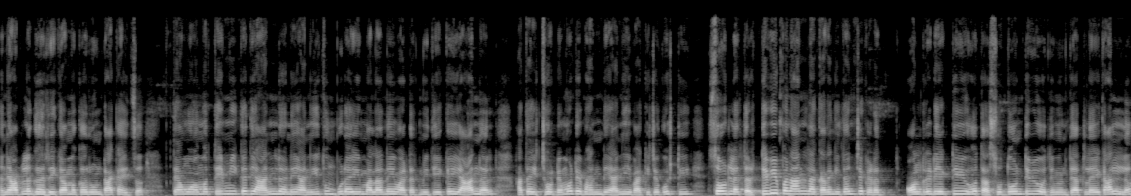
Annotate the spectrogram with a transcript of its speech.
आणि आपलं घर रिकामं करून टाकायचं. त्यामुळं मग ते मी कधी आणलं नाही आणि इथून पुढंही मला नाही वाटत मी ते काही आणल. आता हे छोटे मोठे भांडे आणि हे बाकीच्या गोष्टी सोडल्या तर टी व्ही पण आणला कारण की त्यांच्याकडं ऑलरेडी एक टी व्ही होता सो दोन टी व्ही होते म्हणून त्यातलं एक आणलं.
